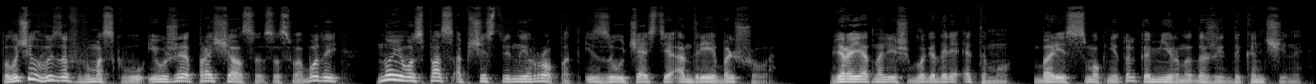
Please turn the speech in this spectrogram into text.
получил вызов в Москву и уже прощался со свободой, но его спас общественный ропот из-за участия Андрея Большого. Вероятно, лишь благодаря этому Борис смог не только мирно дожить до кончины –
